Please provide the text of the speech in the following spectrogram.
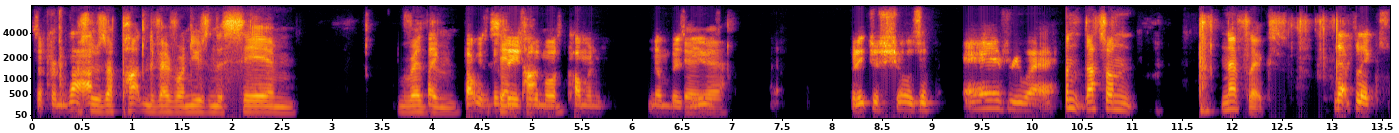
So from So there was a pattern of everyone using the same like, rhythm. that was the, same these are the most common numbers yeah, used. yeah. But it just shows up everywhere. And That's on Netflix. Netflix,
